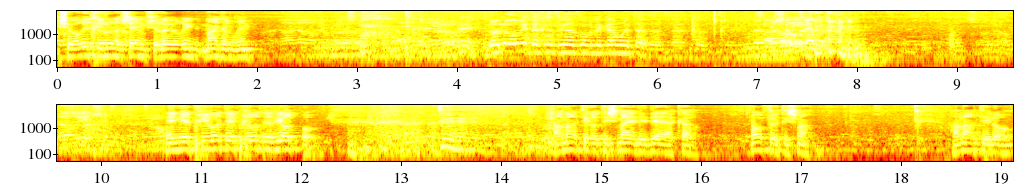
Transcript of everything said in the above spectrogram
שהוריד חילול השם, שלא יוריד, מה אתם אומרים? לא להוריד, אחרי זה יעזוב לגמרי את הדת. אם יהיה בחירות, יהיה בחירות רביעיות פה. אמרתי לו, תשמע ידידי היקר, עופר, תשמע. אמרתי לו,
